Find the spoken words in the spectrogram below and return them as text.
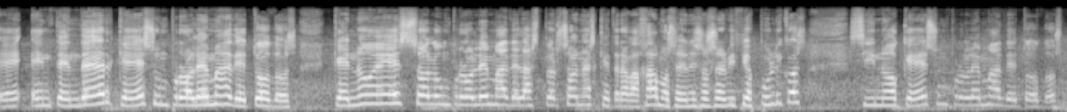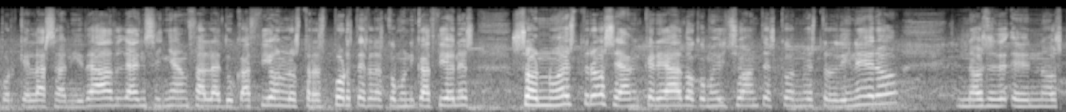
eh, entender que es un problema de todos, que no es solo un problema de las personas que trabajamos en esos servicios públicos, sino que es un problema de todos, porque la sanidad, la enseñanza, la educación, los transportes, las comunicaciones son nuestros, se han creado, como he dicho antes, con nuestro dinero, nos, eh, nos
